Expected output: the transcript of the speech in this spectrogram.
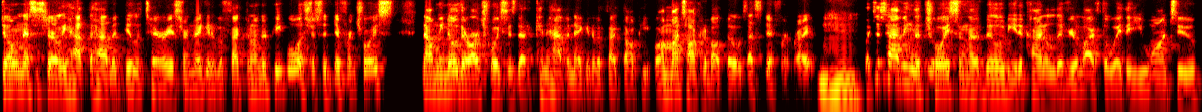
don't necessarily have to have a deleterious or negative effect on other people. It's just a different choice. Now we know there are choices that can have a negative effect on people. I'm not talking about those. That's different, right? Mm-hmm. But just having the choice and the ability to kind of live your life the way that you want to,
